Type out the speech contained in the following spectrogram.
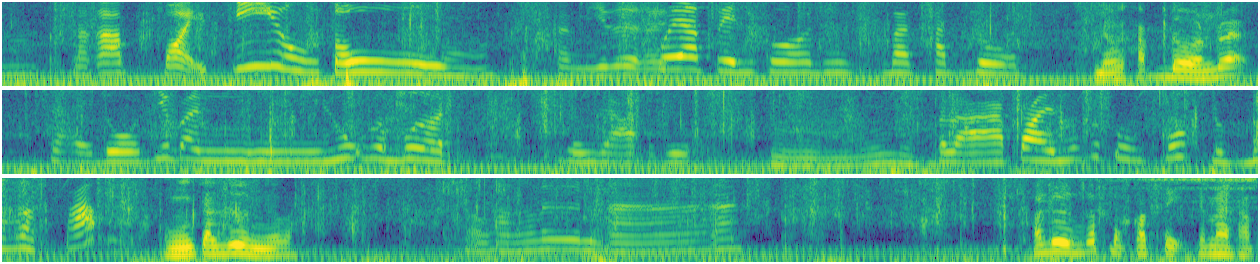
ๆแล้วก็ปล่อยฟิวตูม แบบนี้เลยก็จะเป็นโกนบัคัดโดนเดี๋ยวครับโดนด้วยใส่โดนที่มันมีลูกระเบิดยาวๆพี่อืมเวลาปล่อยลูกกระสุนปุ๊บระเบิดปั๊บอันนี้จะลื่นหรือเปล่าระวังลื่นนะถ้าลื่นก็ปกติใช่ไหมครับ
